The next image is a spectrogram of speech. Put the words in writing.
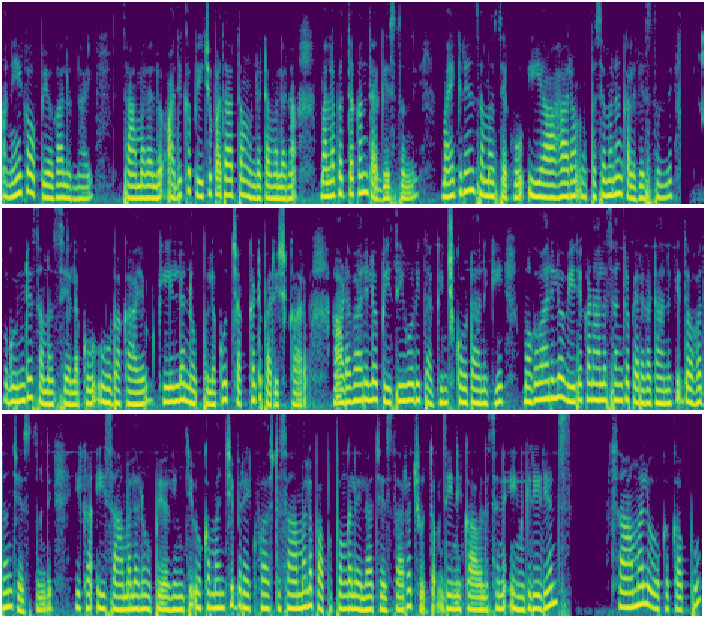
అనేక ఉపయోగాలు ఉన్నాయి సామలలో అధిక పీచు పదార్థం ఉండటం వలన మలబద్ధకం తగ్గిస్తుంది. మైగ్రేన్ సమస్యకు ఈ ఆహారం ఉపశమనం కలిగిస్తుంది. గుండె సమస్యలకు ఊబకాయం కీళ్ళ నొప్పులకు చక్కటి పరిష్కారం. ఆడవారిలో పీసీఓడి తగ్గించుకోవటానికి మగవారిలో వీర్యకణాల సంఖ్య పెరగటానికి దోహదం చేస్తుంది. ఇక ఈ సామలను ఉపయోగించి ఒక మంచి బ్రేక్ఫాస్ట్ సామల పప్పు పొంగల్ ఎలా చేస్తారో చూద్దాం. దీనికి కావలసిన ఇంగ్రీడియంట్స్? సామలు ఒక కప్పు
